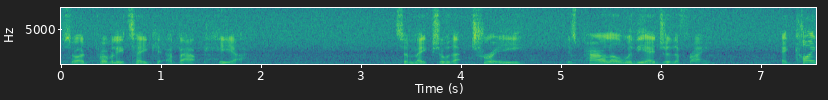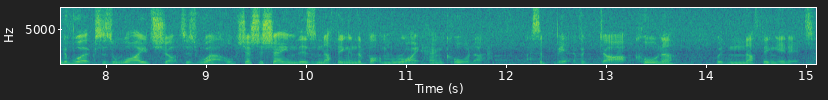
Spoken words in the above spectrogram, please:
So I'd probably take it about here to make sure that tree is parallel with the edge of the frame. It kind of works as a wide shot as well. It's just a shame there's nothing in the bottom right hand corner. That's a bit of a dark corner with nothing in it.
